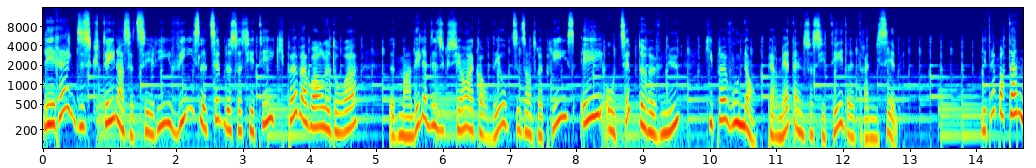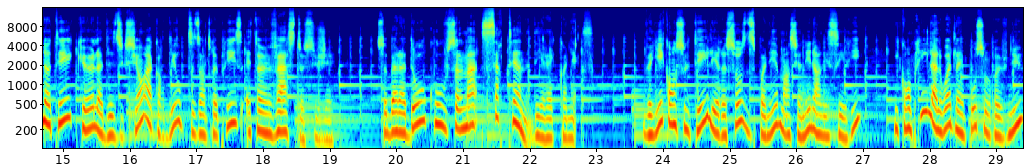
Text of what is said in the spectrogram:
Les règles discutées dans cette série visent le type de sociétés qui peuvent avoir le droit de demander la déduction accordée aux petites entreprises et au type de revenus qui peuvent ou non permettre à une société d'être admissible. Il est important de noter que la déduction accordée aux petites entreprises est un vaste sujet. Ce balado couvre seulement certaines des règles connexes. Veuillez consulter les ressources disponibles mentionnées dans les séries, y compris la loi de l'impôt sur le revenu,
